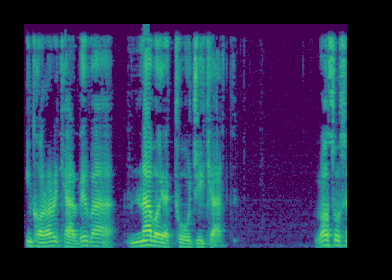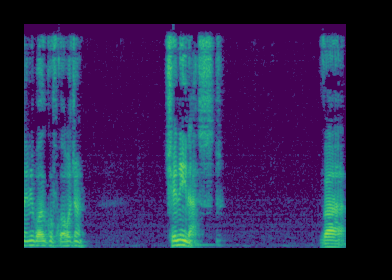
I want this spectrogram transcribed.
این کارها رو کرده و نباید توجیه کرد. راست حسینی باید گفت آقا جان چنین است. و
